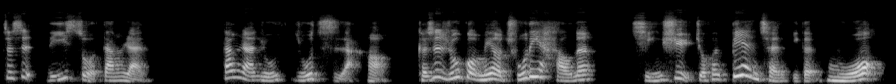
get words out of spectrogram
这是理所当然，当然如如此啊哈。可是如果没有处理好呢，情绪就会变成一个魔，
